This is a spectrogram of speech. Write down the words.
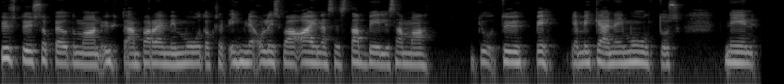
pystyisi sopeutumaan yhtään paremmin muutokset, ihminen olisi vaan aina se stabiili sama tyyppi ja mikään ei muuttuisi, niin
